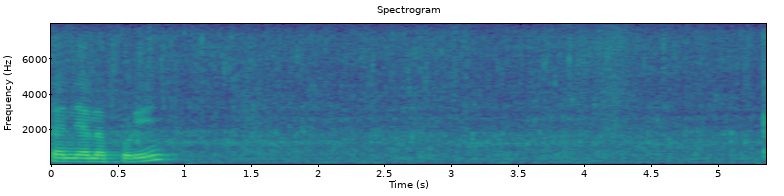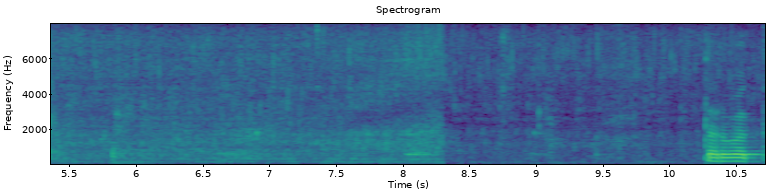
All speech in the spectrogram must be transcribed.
ధనియాల పొడి. తర్వాత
